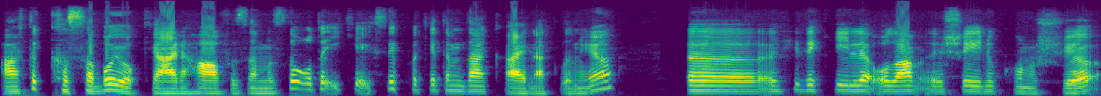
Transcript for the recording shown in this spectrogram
artık kasaba yok yani hafızamızda. O da iki eksik paketimden kaynaklanıyor. Ee, Hideki ile olan şeyini konuşuyor.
